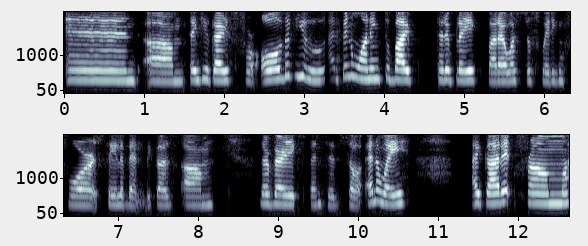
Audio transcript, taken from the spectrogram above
and um, thank you guys for all the views. I've been wanting to buy Teddy Blake, but I was just waiting for sale event because um they're very expensive. So anyway, I got it from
